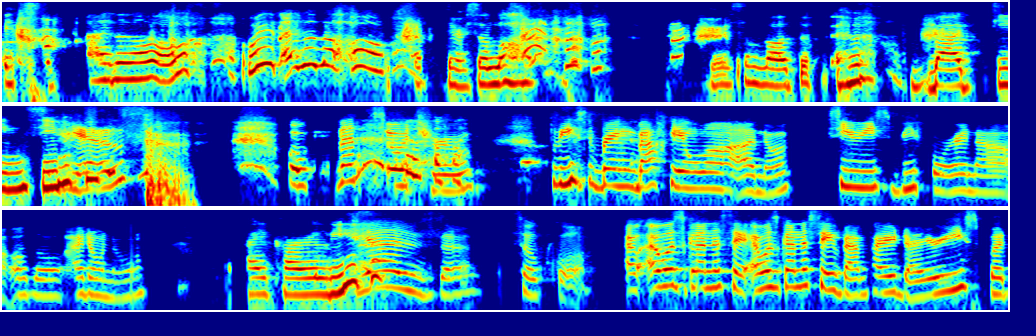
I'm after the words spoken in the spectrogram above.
It's I don't know. Wait, I don't know. There's a lot. There's a lot of bad teen series. Yes. okay, that's so true. Please bring back yung mga ano series before na although I don't know. iCarly. Yes. So cool. I, I was gonna say I was gonna say Vampire Diaries, but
